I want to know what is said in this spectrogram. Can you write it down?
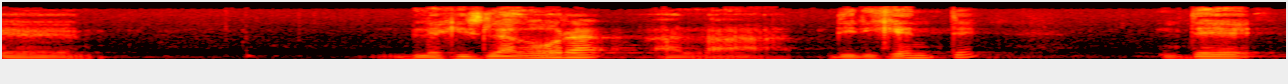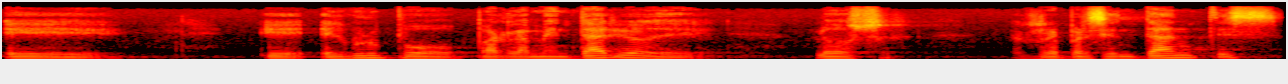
eh, legisladora, a la dirigente de eh, el grupo parlamentario de los representantes,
